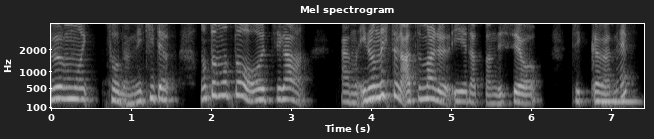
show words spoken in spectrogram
分もそうだね聞いてもともとお家があのいろんな人が集まる家だったんですよ実家がね。うん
